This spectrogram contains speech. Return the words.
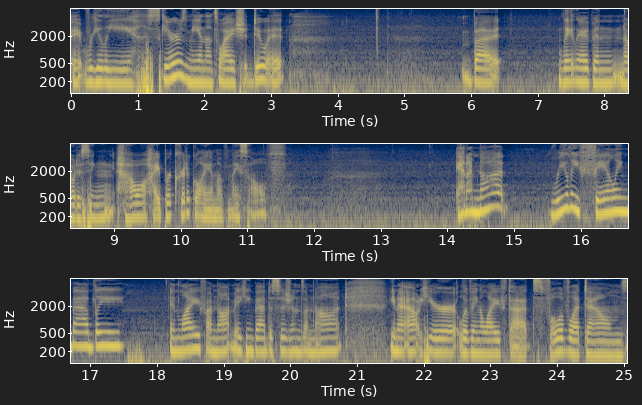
it really scares me, and that's why I should do it. But lately, I've been noticing how hypercritical I am of myself. And I'm not really failing badly in life. I'm not making bad decisions. I'm not you know, out here living a life that's full of letdowns,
